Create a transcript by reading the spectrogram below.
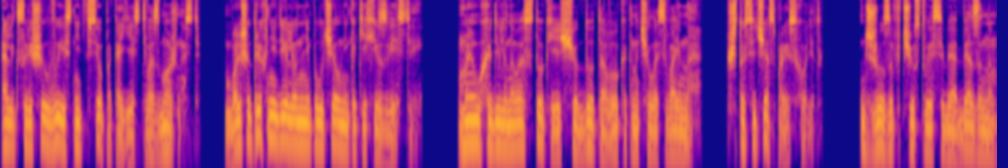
Алекс решил выяснить все, пока есть возможность. Больше трех недель он не получал никаких известий. Мы уходили на восток еще до того, как началась война. Что сейчас происходит? Джозеф, чувствуя себя обязанным,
